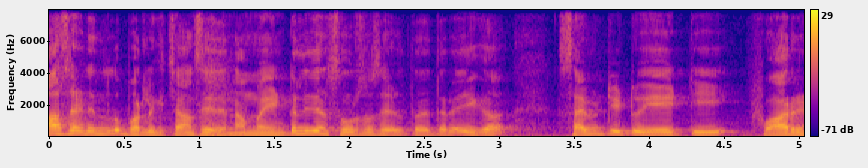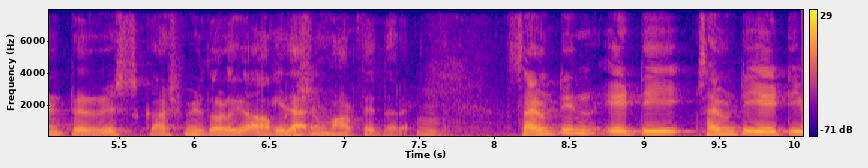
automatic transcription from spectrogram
ಆ ಸೈಡಿಂದಲೂ ಬರಲಿಕ್ಕೆ ಚಾನ್ಸ್ ಇದೆ. ನಮ್ಮ ಇಂಟೆಲಿಜೆನ್ಸ್ ಸೋರ್ಸಸ್ ಹೇಳ್ತಾ ಇದ್ದಾರೆ ಈಗ seventy to eighty foreign terrorist ಕಾಶ್ಮೀರದೊಳಗೆ ಆಪರೇಷನ್ ಮಾಡ್ತಾ ಇದ್ದಾರೆ. Seventeen eighty seventy eighty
